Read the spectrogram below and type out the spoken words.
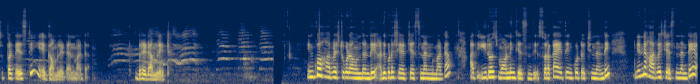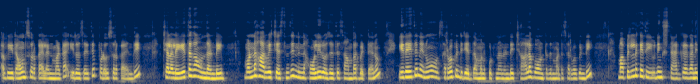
సూపర్ టేస్టీ ఎగ్ ఆమ్లెట్ అనమాట బ్రెడ్ ఆమ్లెట్. ఇంకో హార్వెస్ట్ కూడా ఉందండి. అది కూడా షేర్ చేస్తున్నాను అనమాట అది ఈరోజు మార్నింగ్ చేసింది. సొరకాయ అయితే ఇంకోటి వచ్చిందండి. నిన్న హార్వెస్ట్ చేసిందంటే అవి రౌండ్ సొరకాయలు అనమాట ఈరోజు అయితే పొడవు సొరకాయ ఉంది చాలా లేతగా ఉందండి. మొన్న హార్వెస్ట్ చేసింది నిన్న హోలీ రోజైతే సాంబార్ పెట్టాను. ఇదైతే నేను సర్వపిండి చేద్దాం అనుకుంటున్నానండి చాలా బాగుంటుంది అనమాట సర్వపిండి. మా పిల్లలకైతే ఈవినింగ్ స్నాక్గా కానీ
